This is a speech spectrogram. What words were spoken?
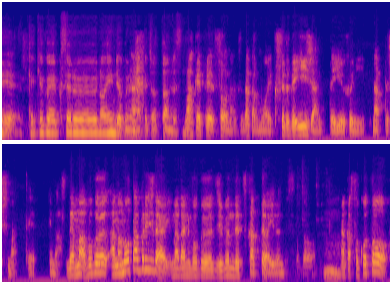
い、結局エクセルの引力に負けちゃったんですね。負けてそうなんです。だからもう Excel でいいじゃんっていうふうになってしまっています。で、まあ僕、あのノートアプリ自体は未だに僕自分で使ってはいるんですけど、うんなんかそこと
